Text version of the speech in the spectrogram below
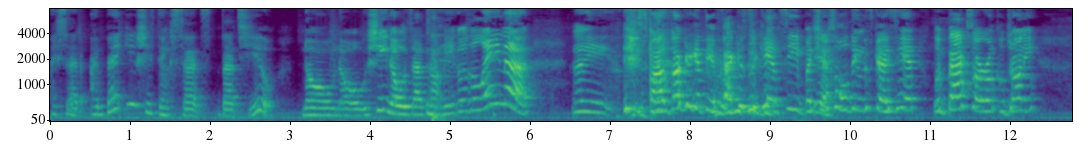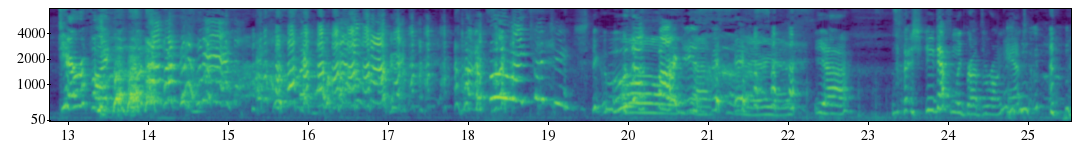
I said, I bet you she thinks that's that's you. No, no, she knows that's not me. He goes, Elena. And then he, he smiled. Not gonna get the effect because you can't see, but she was holding this guy's hand. Look back, saw her Uncle Johnny, terrified. Who am I touching? Who Oh, the fuck is this? Yeah. So she definitely grabbed the wrong hand.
